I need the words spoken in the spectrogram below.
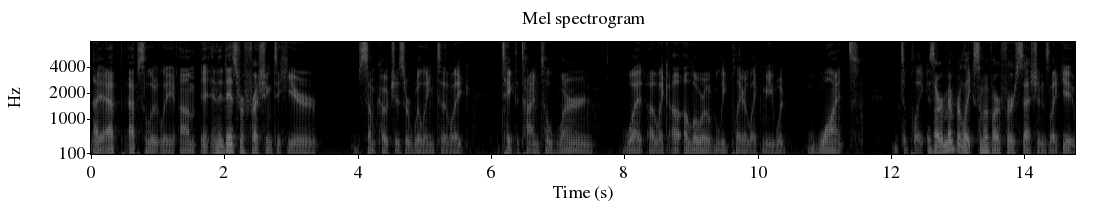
No, yeah, ab- absolutely. Um, and it is refreshing to hear some coaches are willing to like take the time to learn what a, like a, a lower league player like me would want to play. Because I remember like some of our first sessions, like it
